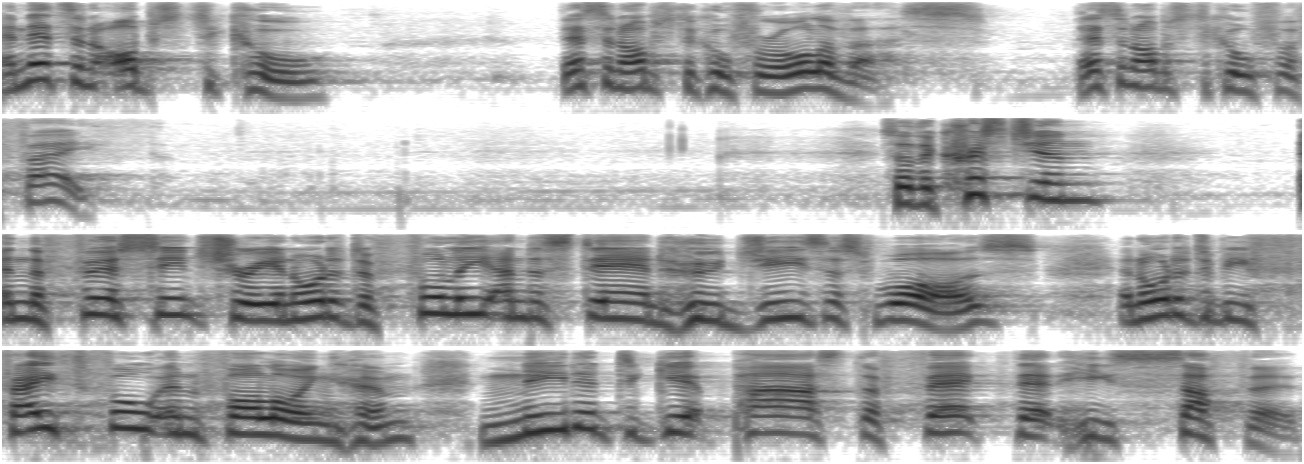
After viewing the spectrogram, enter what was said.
And that's an obstacle. That's an obstacle for all of us. That's an obstacle for faith. So the Christian in the first century, in order to fully understand who Jesus was, in order to be faithful in following him, needed to get past the fact that he suffered.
